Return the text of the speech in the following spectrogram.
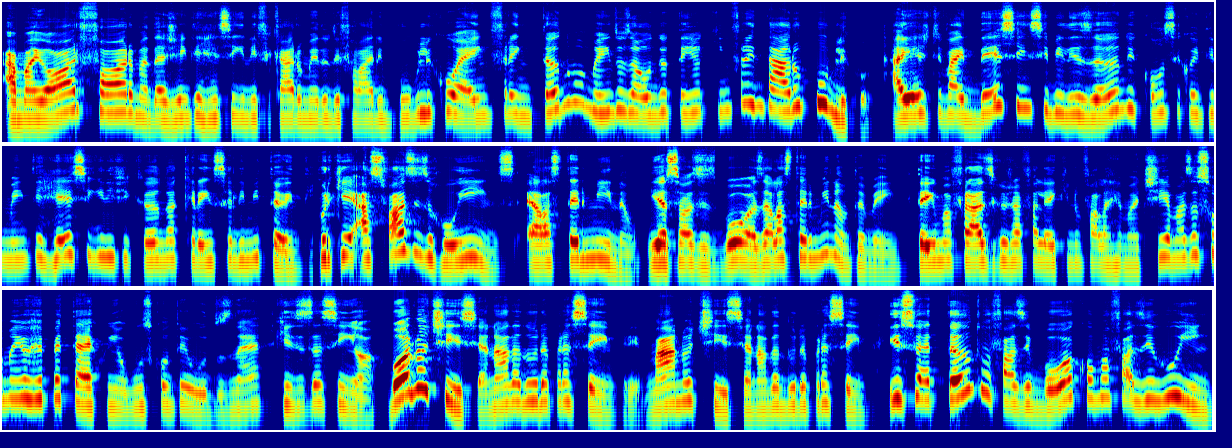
A maior forma da gente ressignificar o medo de falar em público é enfrentando momentos onde eu tenho que enfrentar o público. Aí a gente vai dessensibilizando e, consequentemente, ressignificando a crença limitante. Porque as fases ruins, elas terminam. E as fases boas, elas terminam também. Tem uma frase que eu já falei aqui no Fala Rematia, mas eu sou meio repeteco em alguns conteúdos, né? Que diz assim, ó: "Boa notícia, nada dura para sempre. Má notícia, nada dura para sempre". Isso é tanto a fase boa como a fase ruim.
